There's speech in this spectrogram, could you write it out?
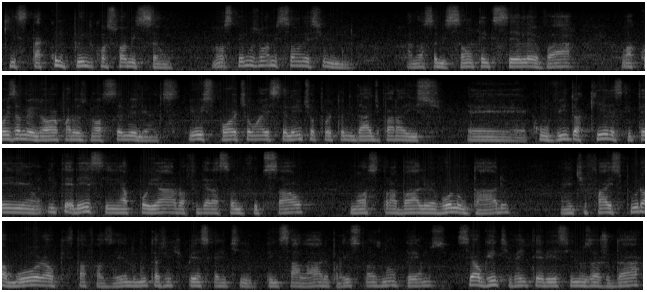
que está cumprindo com a sua missão. Nós temos uma missão nesse mundo. A nossa missão tem que ser levar uma coisa melhor para os nossos semelhantes. E o esporte é uma excelente oportunidade para isso. É, convido aqueles que tenham interesse em apoiar a Federação de Futsal. Nosso trabalho é voluntário. A gente faz por amor ao que está fazendo. Muita gente pensa que a gente tem salário para isso, nós não temos. Se alguém tiver interesse em nos ajudar,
